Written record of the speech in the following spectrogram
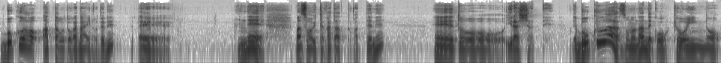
僕は会ったことがないのでね、えー、で、まあ、そういった方とかってねえーと、いらっしゃって。で僕はそのなんでこう教員の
